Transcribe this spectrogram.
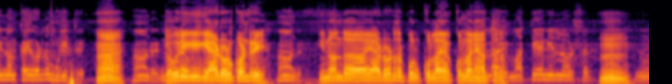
ಇನ್ನೊಂದು ಕೈ ಹೊಡೆದು ಮುಗಿತ್ರಿ. ಹಾ. ಹ್ಞೂ ರೀ ತೊಗರಿಗೆ ಈಗ ಎರಡು ಹೊಡ್ಕೊಂಡ್ರಿ. ಹ್ಞೂ ರೀ ಇನ್ನೊಂದು ಎರಡು ಹೊಡೆದ್ರೆ ಫುಲ್ ಕುಲ್ಲ ಕುಲ್ಲನೇ ಆಗ್ತದ. ಮತ್ತೇನಿಲ್ಲ ನೋಡಿ ಸರ್. ಹ್ಞೂ ಹ್ಞೂ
